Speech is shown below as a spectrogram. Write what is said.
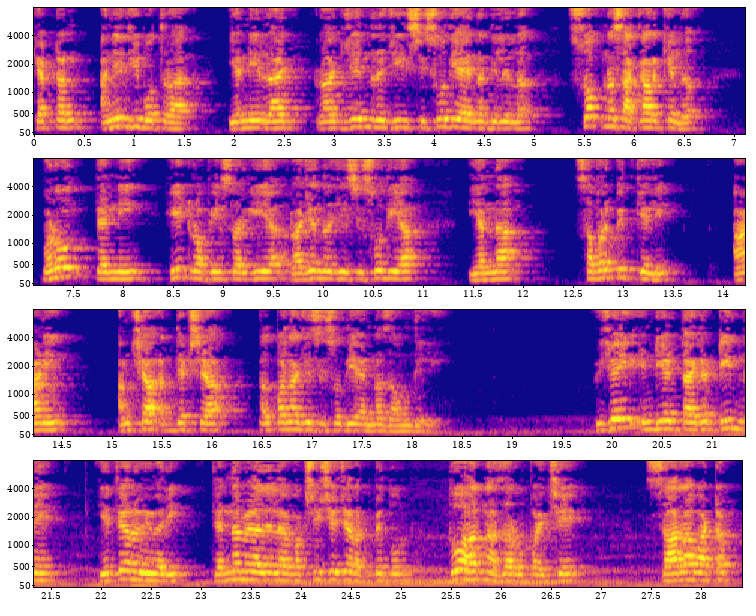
कॅप्टन अनिलजी बोत्रा यांनी राज राजेंद्रजी सिसोदिया यांना दिलेलं स्वप्न साकार केलं. म्हणून त्यांनी ही ट्रॉफी स्वर्गीय राजेंद्रजी सिसोदिया यांना समर्पित केली आणि आमच्या अध्यक्षा कल्पनाजी सिसोदिया यांना जाऊन दिली. विजयी इंडियन टायगर टीमने येत्या रविवारी त्यांना मिळालेल्या बक्षिसेच्या रकमेतून दोन हजार रुपयाचे सारा वाटप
